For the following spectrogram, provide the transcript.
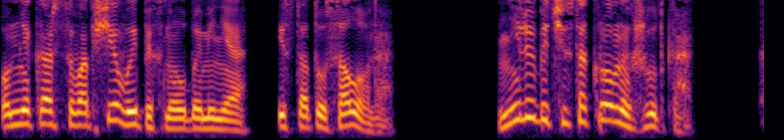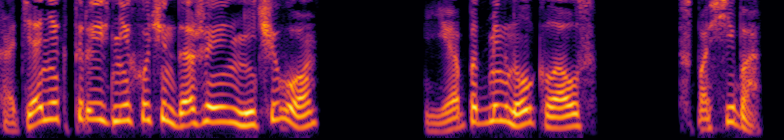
он, мне кажется, вообще выпихнул бы меня из тату-салона. Не любит чистокровных жутко. Хотя некоторые из них очень даже ничего. Я подмигнул Клаус. «Спасибо».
